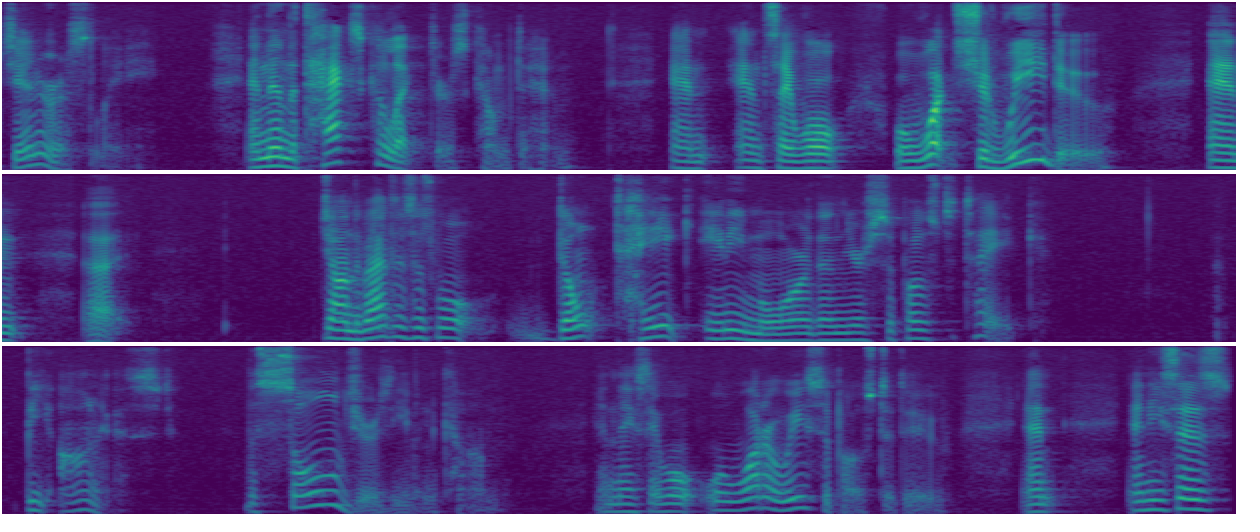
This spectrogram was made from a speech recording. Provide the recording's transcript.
generously. And then the tax collectors come to him and, and say, well, well, what should we do? And uh, John the Baptist says, well, don't take any more than you're supposed to take. Be honest. The soldiers even come and they say, well, well what are we supposed to do? And, and he says,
